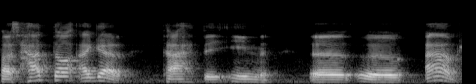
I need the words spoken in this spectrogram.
پس حتی اگر تحت این امر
